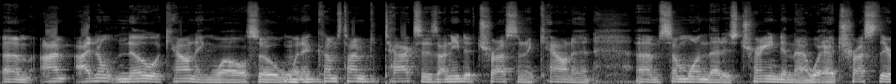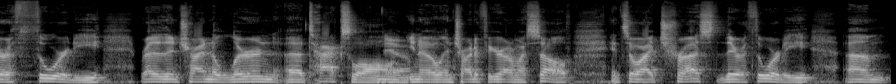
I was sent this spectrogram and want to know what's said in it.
um, I'm, I don't know accounting well. So when it comes time to taxes, I need to trust an accountant, um, someone that is trained in that way. I trust their authority rather than trying to learn uh, tax law, Yeah. you know, and try to figure it out myself. And so I trust their authority. Um,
